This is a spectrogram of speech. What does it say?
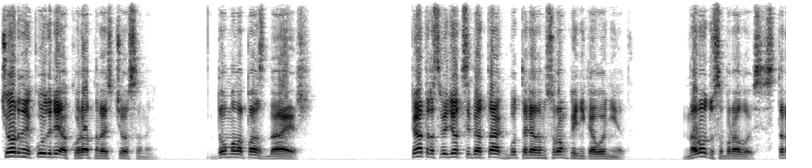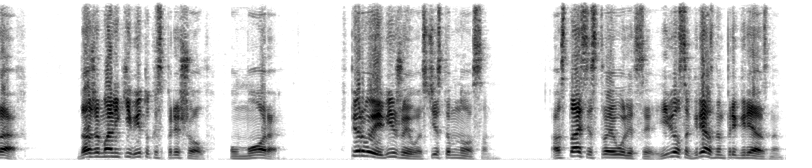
Черные кудри аккуратно расчесаны. «Думал, опоздаешь». Петрос ведет себя так, будто рядом с Ромкой никого нет. Народу собралось, страх. Даже маленький Витукас пришел, умора. Впервые вижу его с чистым носом. А Стаси с твоей улицы явился грязным-пригрязным.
